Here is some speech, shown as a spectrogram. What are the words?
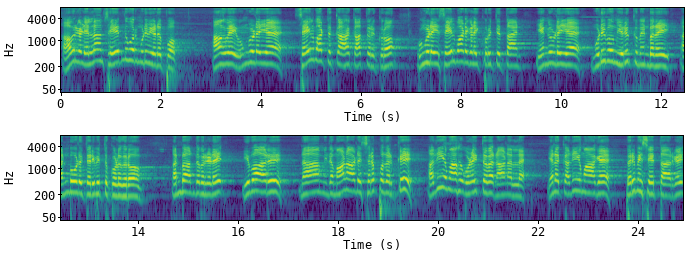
அவர்கள் எல்லாம் சேர்ந்து ஒரு முடிவு எடுப்போம். ஆகவே உங்களுடைய செயல்பாட்டுக்காக காத்திருக்கிறோம். உங்களுடைய செயல்பாடுகளை குறித்துத்தான் எங்களுடைய முடிவும் இருக்கும் என்பதை அன்போடு தெரிவித்துக் கொள்கிறோம். அன்பார்ந்தவர்களே இவ்வாறு நாம் இந்த மாநாடு சிறப்பதற்கு அதிகமாக உழைத்தவர் நான் அல்ல எனக்கு அதிகமாக பெருமை சேர்த்தார்கள்.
